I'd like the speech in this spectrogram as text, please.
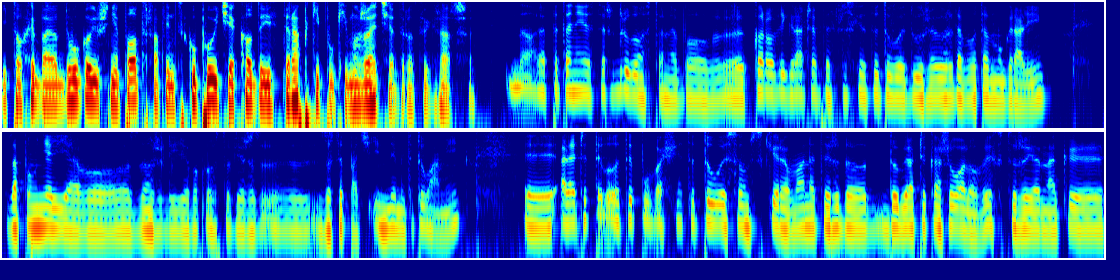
i to chyba długo już nie potrwa, więc kupujcie kody i zdrabki póki możecie, drodzy gracze. No, ale pytanie jest też w drugą stronę, bo korowi gracze w te wszystkie tytuły duże już dawno temu grali, zapomnieli albo zdążyli je po prostu, wiesz, zasypać innymi tytułami. Y, ale czy tego typu właśnie tytuły są skierowane też do, do graczy casualowych, którzy jednak y,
